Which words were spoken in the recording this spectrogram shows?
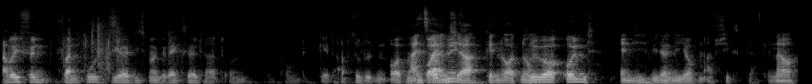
Aber ich find, fand gut, wie er diesmal gewechselt hat und der Punkt geht absolut in Ordnung. 1-1, ja, geht in Ordnung. Drüber und endlich wieder nicht auf dem Abstiegsplatz. Genau.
